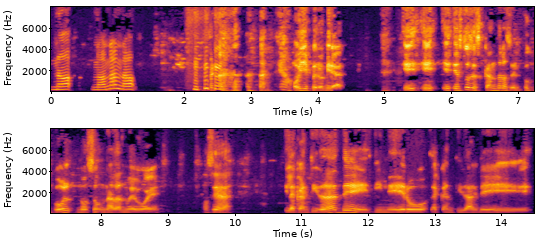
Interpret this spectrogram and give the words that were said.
No, no, no, no. Oye, pero mira, eh, eh, eh, estos escándalos del fútbol no son nada nuevo, ¿eh? O sea, y la cantidad de dinero, la cantidad de,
